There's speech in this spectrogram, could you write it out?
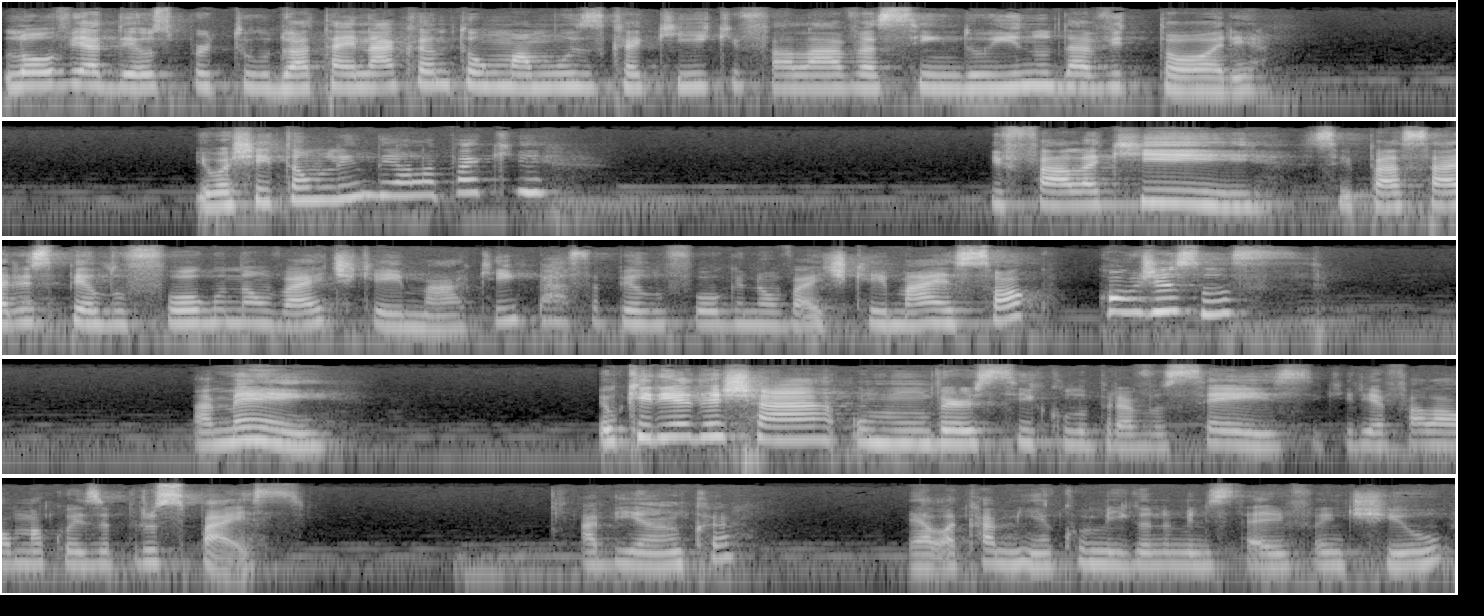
louve a Deus por tudo. A Tainá cantou uma música aqui que falava assim do hino da vitória. Eu achei tão linda e ela está aqui. E fala que se passares pelo fogo não vai te queimar. Quem passa pelo fogo e não vai te queimar é só com Jesus. Amém? Eu queria deixar um versículo para vocês e queria falar uma coisa para os pais a Bianca. Ela caminha comigo no Ministério Infantil.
